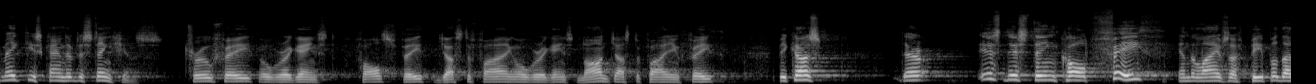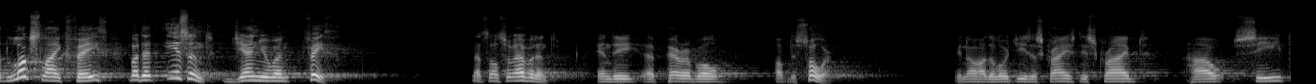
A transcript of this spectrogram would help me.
make these kind of distinctions true faith over against false faith, justifying over against non justifying faith, because there is this thing called faith in the lives of people that looks like faith, but it isn't genuine faith. That's also evident in the uh, parable of the sower. We know how the Lord Jesus Christ described how seed,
